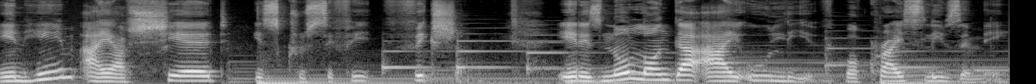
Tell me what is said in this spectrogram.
in him I have shared his crucifixion. It is no longer I who live, but Christ lives in me.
